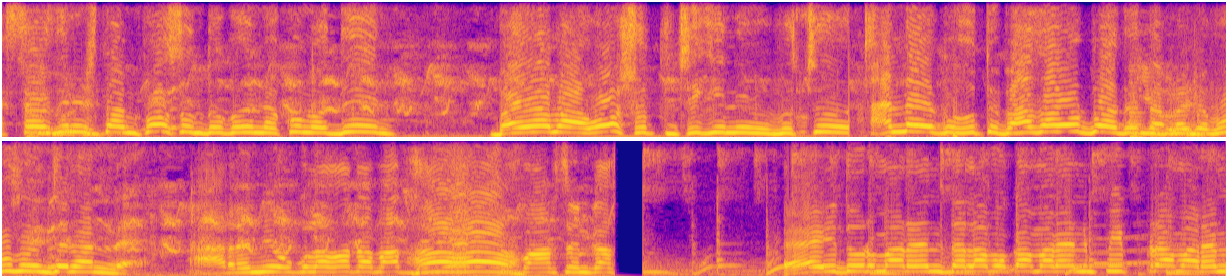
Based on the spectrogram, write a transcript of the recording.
একটা জিনিস তো আমি পছন্দ করি না কোনো দিন ভাই আমার ওষুধ ঠিকই নিবি বুঝছ? আর না হতে বাজার উঠবা দিতাম এটা বুঝুন যে না আর আমি ওগুলা কথা বাদ। পার্সেন্ট এই দূর মারেন তেলা পোকা মারেন পিঁপড়া মারেন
